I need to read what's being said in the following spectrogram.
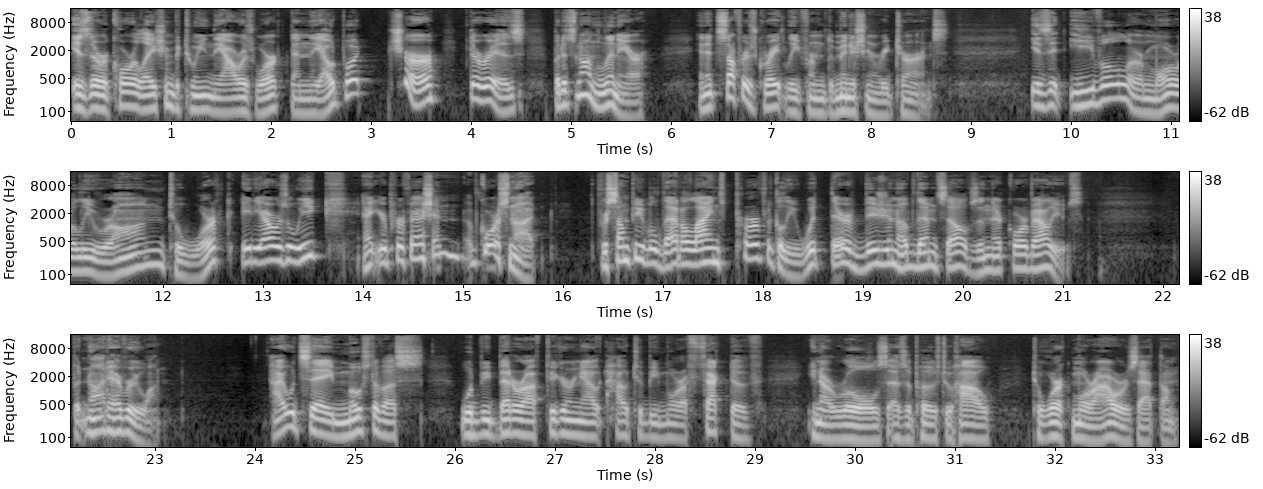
Is there a correlation between the hours worked and the output? Sure, there is, but it's nonlinear, and it suffers greatly from diminishing returns. Is it evil or morally wrong to work 80 hours a week at your profession? Of course not. For some people, that aligns perfectly with their vision of themselves and their core values. But not everyone. I would say most of us would be better off figuring out how to be more effective in our roles as opposed to how to work more hours at them.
